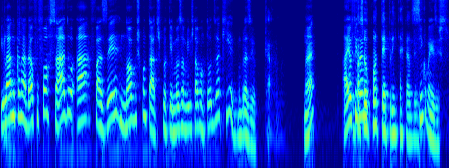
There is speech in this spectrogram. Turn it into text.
E lá no Canadá eu fui forçado a fazer novos contatos, porque meus amigos estavam todos aqui no Brasil, Caramba. né? Aí eu Tu fiz passou a... quanto tempo no intercâmbio? cinco meses.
